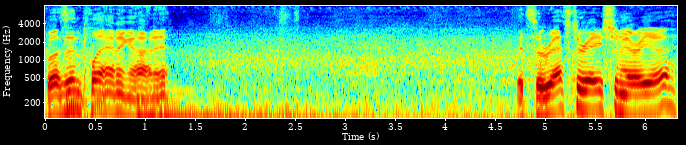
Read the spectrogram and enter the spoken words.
Wasn't planning on it. It's a restoration area.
